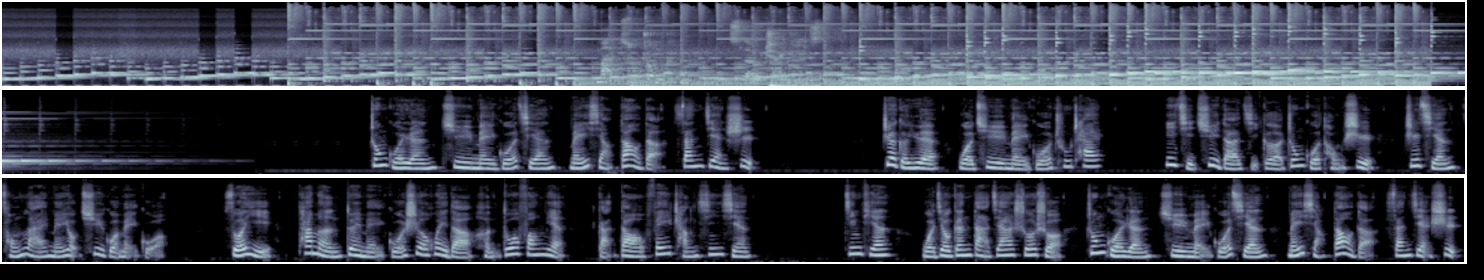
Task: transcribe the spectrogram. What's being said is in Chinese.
慢速中文，Slow Chinese。中国人去美国前没想到的三件事。这个月我去美国出差，一起去的几个中国同事之前从来没有去过美国，所以他们对美国社会的很多方面感到非常新鲜。今天我就跟大家说说。中国人去美国前没想到的三件事。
